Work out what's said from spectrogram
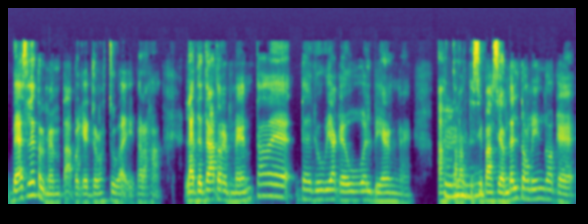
Voy a decirle tormenta, porque yo no estuve ahí, pero ajá. La, desde la tormenta de, de lluvia que hubo el viernes hasta la Ujú. anticipación del domingo que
